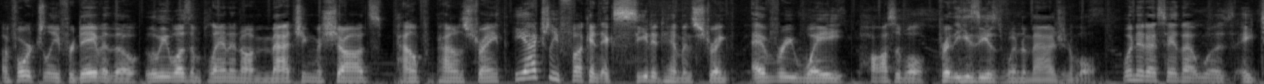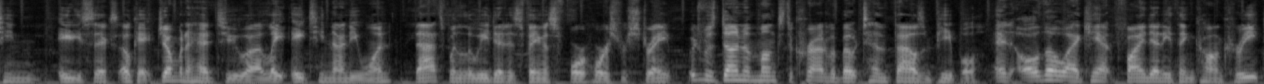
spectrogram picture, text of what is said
Unfortunately for David, though, Louis wasn't planning on matching Michaud's pound for pound strength. He actually fucking exceeded him in strength every way possible for the easiest win imaginable. When did I say that was? 1886? Okay, jumping ahead to uh, late 1891. That's when Louis did his famous four horse restraint, which was done amongst a crowd of about 10,000 people. And although I can't find anything concrete,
